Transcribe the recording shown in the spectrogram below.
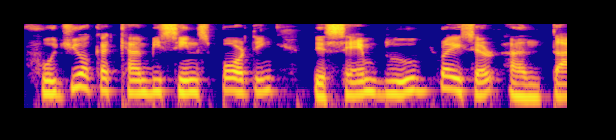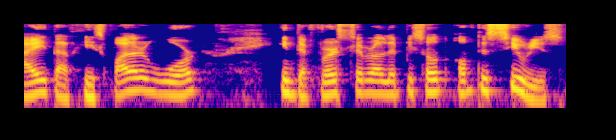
Fujioka can be seen sporting the same blue blazer and tie that his father wore in the first several episodes of the series.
